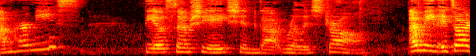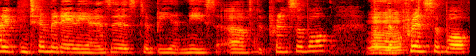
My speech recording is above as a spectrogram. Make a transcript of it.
I'm her niece, the association got really strong. I mean, it's already intimidating as is to be a niece of the principal, but the Mhm. principal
